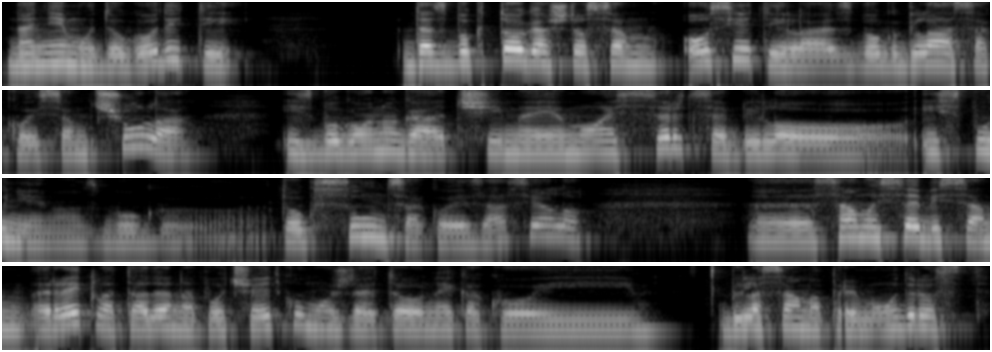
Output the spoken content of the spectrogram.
na njemu dogoditi, da zbog toga što sam osjetila, zbog glasa koji sam čula i zbog onoga čime je moje srce bilo ispunjeno, zbog e, tog sunca koje je zasjalo, e, samoj sebi sam rekla tada na početku, možda je to nekako i bila sama premudrost,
